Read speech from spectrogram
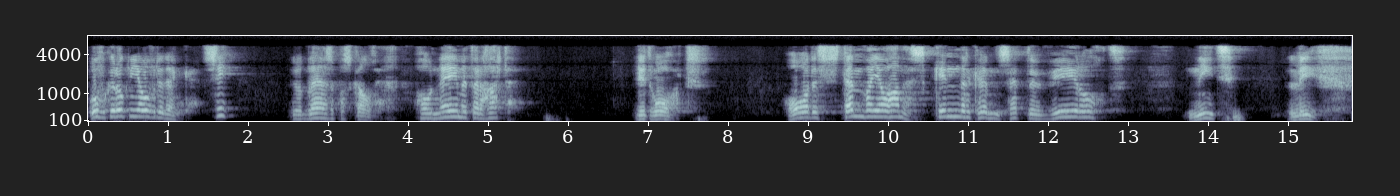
Hoef ik er ook niet over te denken. Zie, wat Blaise Pascal zegt. Ho, neem het ter harte. Dit woord. Hoor de stem van Johannes. Kinderkens, heb de wereld niet lief.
